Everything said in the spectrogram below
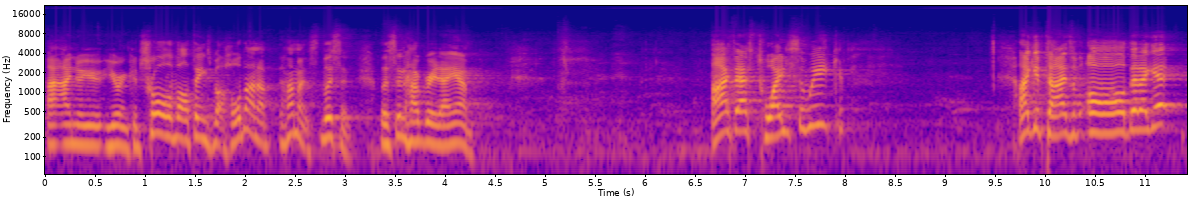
I, I know you're, you're, in control of all things, but hold on a. Listen, listen how great I am. I fast twice a week. I give tithes of all that I get.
